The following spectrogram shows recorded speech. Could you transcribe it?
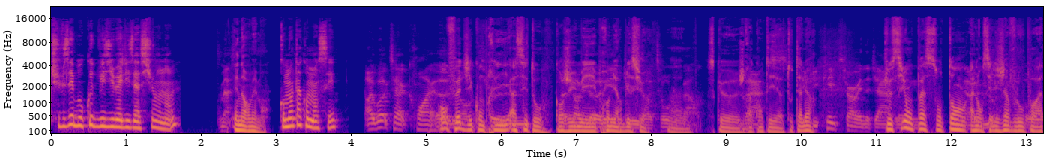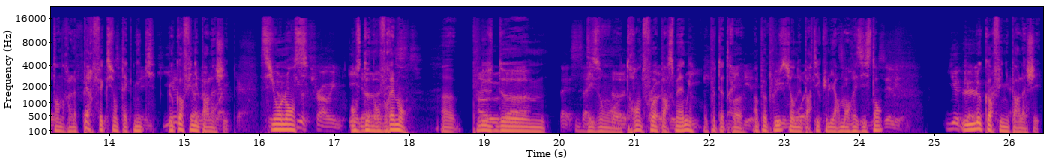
Tu faisais beaucoup de visualisation, non? Énormément. Comment t'as commencé? En fait, j'ai compris assez tôt, quand j'ai eu mes premières blessures, euh, ce que je racontais euh, tout à l'heure, que si on passe son temps à lancer les javelots pour atteindre la perfection technique, le corps finit par lâcher. Si on lance en se donnant vraiment euh, plus de, disons, 30 fois par semaine, ou peut-être un peu plus si on est particulièrement résistant, le corps finit par lâcher.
